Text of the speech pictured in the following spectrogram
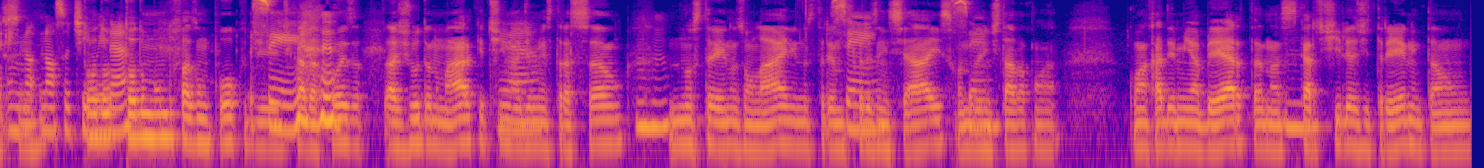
em, sim. no- nosso time, Todo, né? todo mundo faz um pouco de, de cada coisa, ajuda no marketing, na É. administração, nos treinos online, nos treinos Sim. presenciais, quando a gente estava com a, com a academia aberta, nas cartilhas de treino, então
